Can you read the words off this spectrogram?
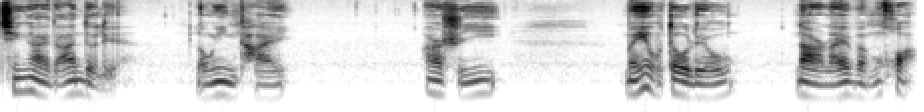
亲爱的安德烈，龙应台，二十一，没有逗留，哪儿来文化？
